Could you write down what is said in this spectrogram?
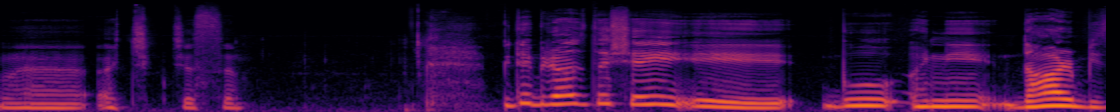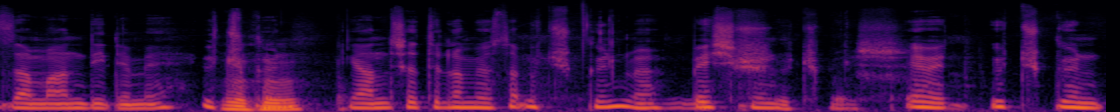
e, açıkçası. Bir de biraz da şey e, bu hani dar bir zaman dilimi. Üç hı hı. gün yanlış hatırlamıyorsam üç gün mü? Beş üç, gün. Üç beş. Evet üç gün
